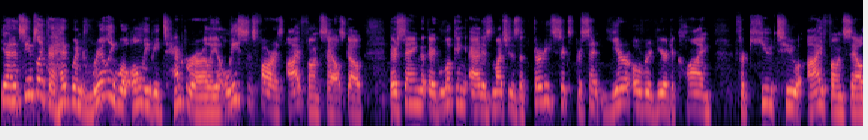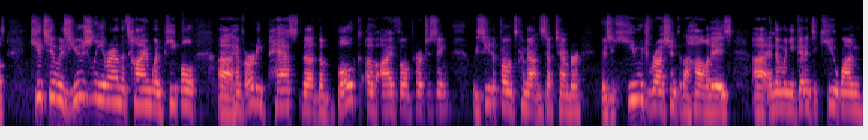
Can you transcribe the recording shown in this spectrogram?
Yeah, and it seems like the headwind really will only be temporarily, at least as far as iPhone sales go. They're saying that they're looking at as much as a 36% year over year decline for Q2 iPhone sales. Q2 is usually around the time when people uh, have already passed the, the bulk of iPhone purchasing. We see the phones come out in September. There's a huge rush into the holidays. Uh, and then when you get into Q1,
